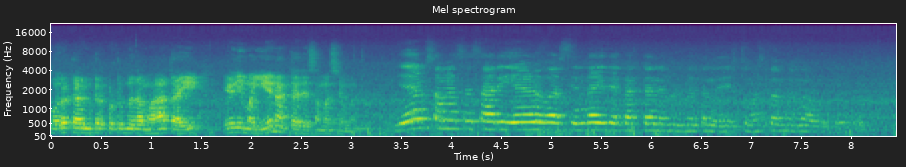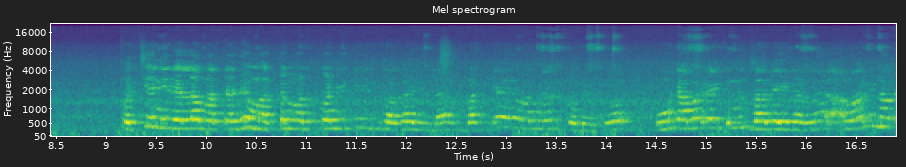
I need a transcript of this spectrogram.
ಪೌರ ಕಾರ್ಮಿಕರ ಕುಟುಂಬದ ಮಹಾತಾಯಿ. ಹೇಳಿಮ್ಮ ಏನಾಗ್ತಾ ಇದೆ ಸಮಸ್ಯೆ ಬಂದು ಏನು ಸಮಸ್ಯೆ ಸರ್ ಏಳು ವರ್ಷದಿಂದ ಇದೆ ಕಟ್ಟನೆ ಬಿಡ್ಬೇಕಂದ್ರೆ ಎಷ್ಟು ಆಗ್ಬಿಟ್ಟಿದೆ ಕೊಚ್ಚೆ ನೀರೆಲ್ಲ ಬರ್ತದೆ ಮಕ್ಕಳು ಮಲ್ಕೊಂಡಿಕ್ಕೆ ಇಲ್ಲಿ ಜಾಗ ಇಲ್ಲ. ಬಟ್ಟೆ ಒಣಗಿಸ್ಕೋಬೇಕು ಊಟ ಮಾಡೋಕ್ಕೂ ಜಾಗ ಇರಲ್ಲ. ಅವಾಗ ನಾವು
